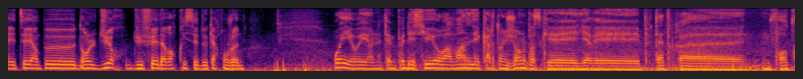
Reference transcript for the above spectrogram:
étaient un peu dans le dur du fait d'avoir pris ces deux cartons jaunes? Oui, oui, on était un peu déçus avant les cartons jaunes parce qu'il y avait peut-être euh, une faute,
